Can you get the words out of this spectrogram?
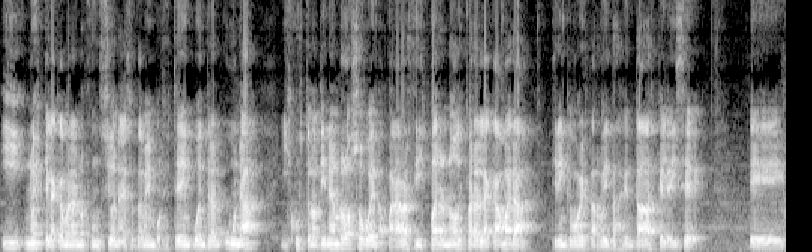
Y no es que la cámara no funciona eso también por si ustedes encuentran una y justo no tienen rollo bueno para ver si dispara o no dispara la cámara tienen que mover estas rueditas dentadas que le dice, eh,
